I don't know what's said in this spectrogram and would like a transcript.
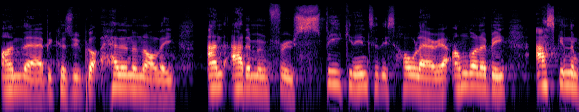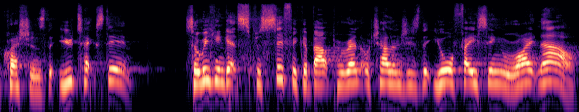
I'm there because we've got Helen and Ollie and Adam and Fru speaking into this whole area. I'm going to be asking them questions that you text in so we can get specific about parental challenges that you're facing right now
